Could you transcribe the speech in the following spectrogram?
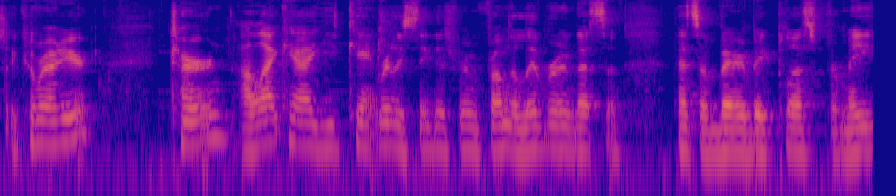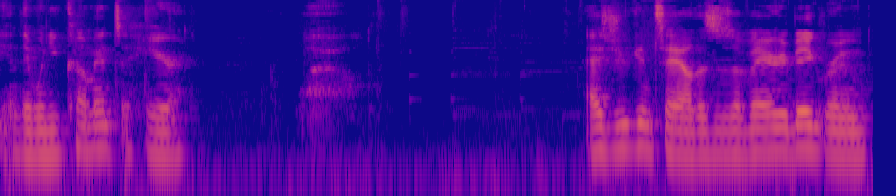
So you come right here, turn. I like how you can't really see this room from the living room. That's a that's a very big plus for me. And then when you come into here, wow. As you can tell, this is a very big room.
